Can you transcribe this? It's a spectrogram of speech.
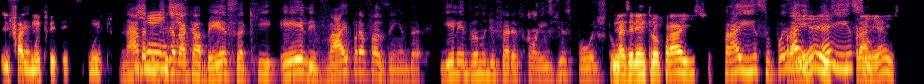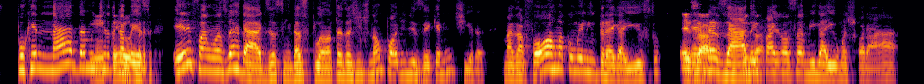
Ele faz muito VT, muito. Nada me Gente. tira da cabeça que ele vai pra fazenda e ele entrou no de férias com eles disposto Mas ele entrou pra isso. pra isso. Pois Pra aí, mim é, é, isso. isso. Pra mim é isso. Porque nada me Não tira da cabeça. Ele fala umas verdades, assim, das plantas, a gente não pode dizer que é mentira. Mas a forma como ele entrega isso Exato. é pesada e exato. faz nossa amiga Ilma chorar,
